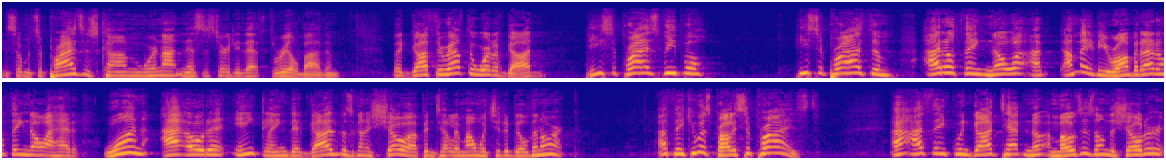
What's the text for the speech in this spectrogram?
And so when surprises come, we're not necessarily that thrilled by them. But God, throughout the Word of God, He surprised people. He surprised them. I don't think Noah, I, I may be wrong, but I don't think Noah had one iota inkling that God was going to show up and tell him, I want you to build an ark. I think he was probably surprised. I, I think when God tapped no, Moses on the shoulder,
